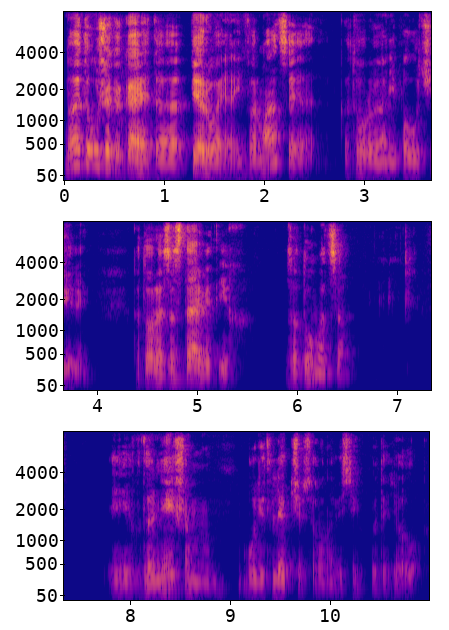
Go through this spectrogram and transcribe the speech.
Но это уже какая-то первая информация, которую они получили, которая заставит их задуматься, и в дальнейшем будет легче все равно вести какой-то диалог.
